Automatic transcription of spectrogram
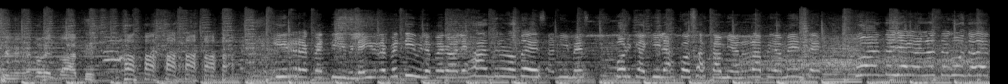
Se me sacó del bate. Irrepetible, irrepetible, pero Alejandro no te desanimes porque aquí las cosas cambian rápidamente. Cuando llegan los segundos de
